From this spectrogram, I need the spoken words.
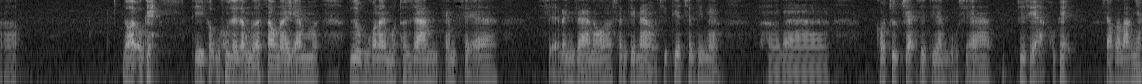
Đó. Rồi ok. Thì cũng không dài dòng nữa. Sau này em dùng con này một thời gian em sẽ sẽ đánh giá nó xem thế nào, chi tiết xem thế nào. Ờ, và có trục trẹt gì thì em cũng sẽ chia sẻ. Ok, chào các bác nhé.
